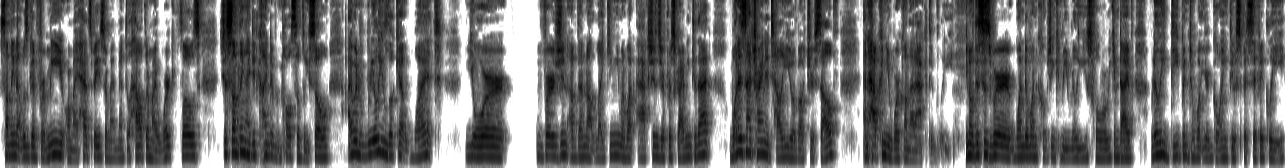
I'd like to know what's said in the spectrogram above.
something that was good for me or my headspace or my mental health or my workflows. Just something I did kind of impulsively. So I would really look at what your version of them not liking you and what actions you're prescribing to that, what is that trying to tell you about yourself? And how can you work on that actively? You know, this is where one to one coaching can be really useful, where we can dive really deep into what you're going through specifically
